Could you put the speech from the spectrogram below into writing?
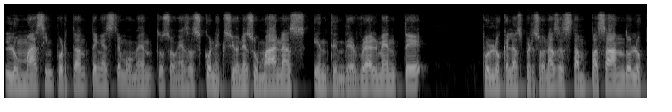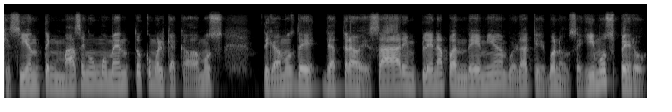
lo más importante en este momento son esas conexiones humanas, entender realmente por lo que las personas están pasando, lo que sienten, más en un momento como el que acabamos digamos, de, de, atravesar en plena pandemia, ¿verdad? Que, bueno, seguimos, pero,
